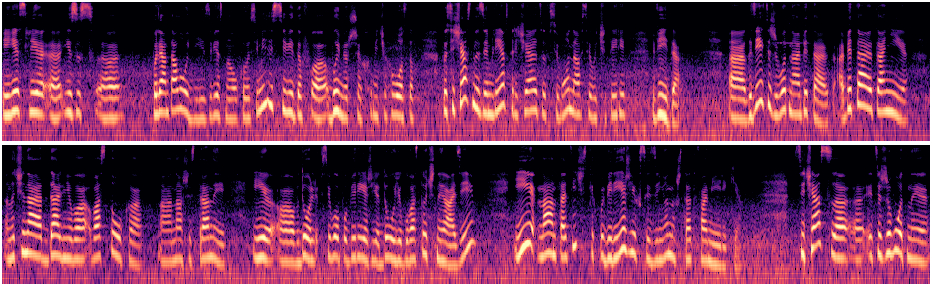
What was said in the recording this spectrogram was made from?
И если э, из э, палеонтологии известно около 70 видов вымерших мечехвостов, то сейчас на Земле встречаются всего-навсего 4 вида. Где эти животные обитают? Обитают они, начиная от Дальнего Востока нашей страны и вдоль всего побережья до Юго-Восточной Азии и на Атлантических побережьях Соединенных Штатов Америки. Сейчас э, эти животные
